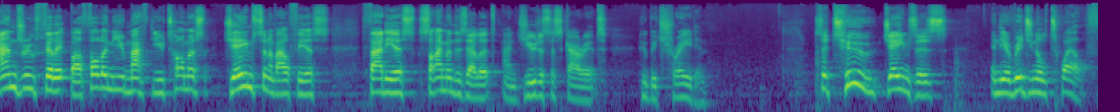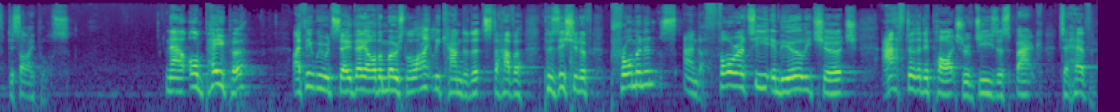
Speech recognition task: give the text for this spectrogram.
Andrew, Philip, Bartholomew, Matthew, Thomas, James, son of Alphaeus, Thaddeus, Simon the Zealot, and Judas Iscariot, who betrayed him. So, two Jameses in the original 12 disciples. Now, on paper, I think we would say they are the most likely candidates to have a position of prominence and authority in the early church after the departure of Jesus back to heaven.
